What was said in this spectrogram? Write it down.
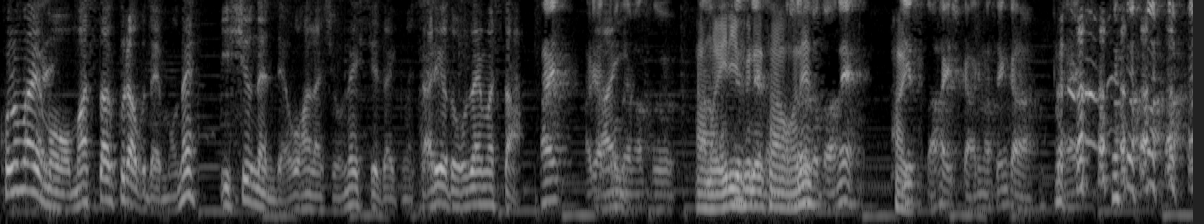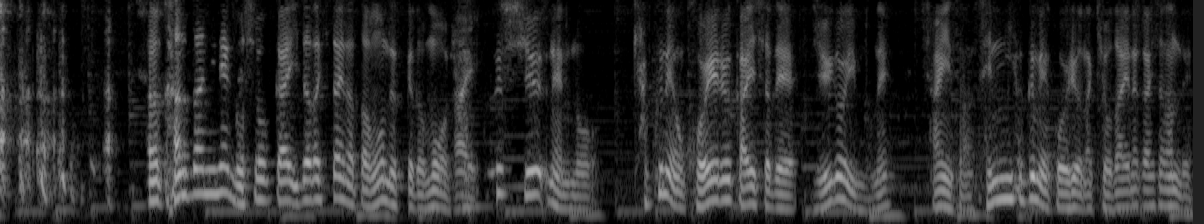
この前もマスタークラブでもね、1周年でお話をね、していただきました。ありがとうございました。はい、ありがとうございます。あの入船さんはね、はいイエ。スかはいしかありませんから。は あの簡単にねご紹介いただきたいなとは思うんですけども、はい100周年の100年を超える会社で従業員もね社員さん1200名超えるような巨大な会社なんで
